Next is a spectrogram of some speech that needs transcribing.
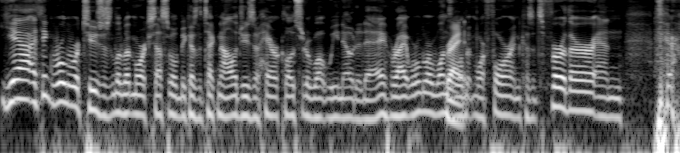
Yeah, I think World War II is just a little bit more accessible because the technology is a hair closer to what we know today, right? World War One's a little bit more foreign because it's further, and there,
